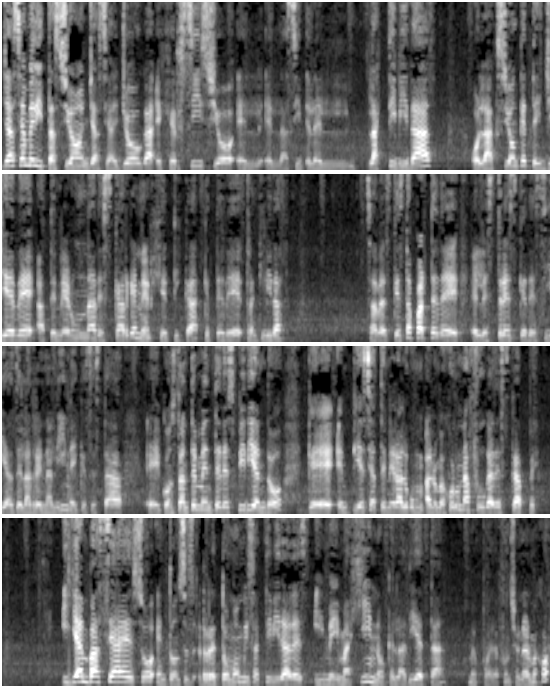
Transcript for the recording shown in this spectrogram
ya sea meditación, ya sea yoga, ejercicio, el, la actividad o la acción que te lleve a tener una descarga energética que te dé tranquilidad. ¿Sabes? Que esta parte del el estrés que decías, de la adrenalina y que se está eh, constantemente despidiendo, que empiece a tener algo, a lo mejor una fuga de escape. Y ya en base a eso, entonces retomo mis actividades y me imagino que la dieta me puede funcionar mejor.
